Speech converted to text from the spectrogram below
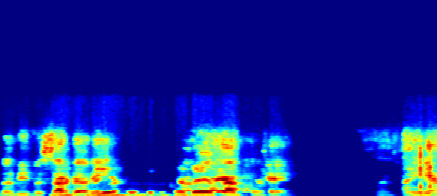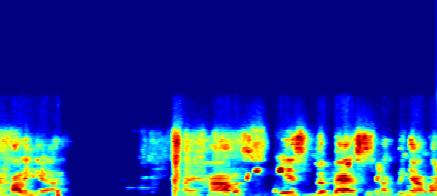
lebih besar dari Saya lebih besar rumah saya. Oke, saya. ini yang paling ya. My house is the best. Artinya apa?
